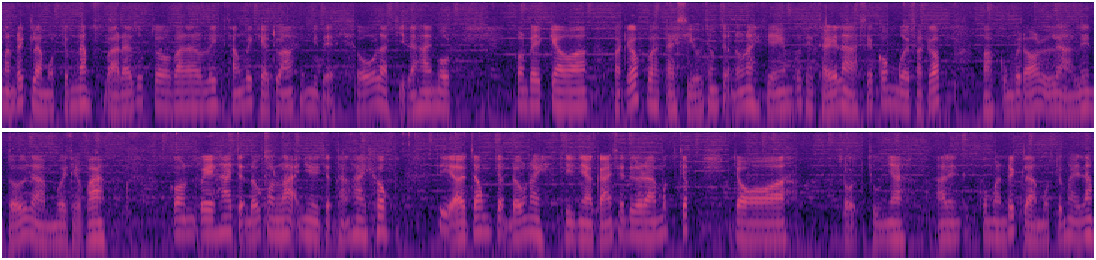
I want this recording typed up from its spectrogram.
Madrid là 1.5 và đã giúp cho Valladolid thắng với kèo châu Á khi tỷ số là chỉ là 2-1 còn về kèo à, phạt góc và tài xỉu trong trận đấu này thì em có thể thấy là sẽ có 10 phạt góc và cùng với đó là lên tới là 10 thẻ vàng còn về hai trận đấu còn lại như trận thắng 2-0 thì ở trong trận đấu này thì nhà cái sẽ đưa ra mức chấp cho đội chủ nhà Atletico Madrid là 1.25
